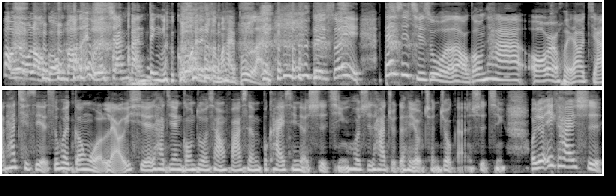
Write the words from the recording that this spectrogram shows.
抱怨我老公吧？哎，我的砧板订了国外的，怎么还不来？对，所以但是其实我的老公他偶尔回到家，他其实也是会跟我聊一些他今天工作上发生不开心的事情，或是他觉得很有成就感的事情。我觉得一开始。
